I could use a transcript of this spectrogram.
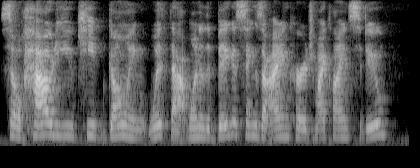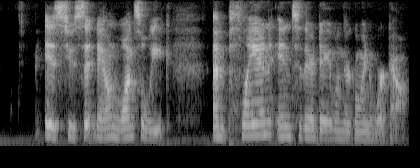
so how do you keep going with that? One of the biggest things that i encourage my clients to do is to sit down once a week and plan into their day when they're going to work out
